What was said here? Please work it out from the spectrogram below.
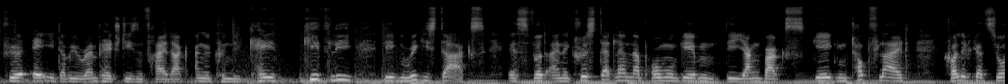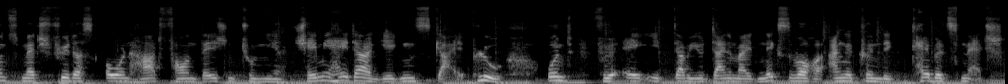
für AEW Rampage diesen Freitag angekündigt Keith, Lee gegen Ricky Starks. Es wird eine Chris Statlander Promo geben, die Young Bucks gegen Top Flight, Qualifikationsmatch für das Owen Hart Foundation Turnier, Jamie Hater gegen Sky Blue und für AEW Dynamite nächste Woche angekündigt Tables Match.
